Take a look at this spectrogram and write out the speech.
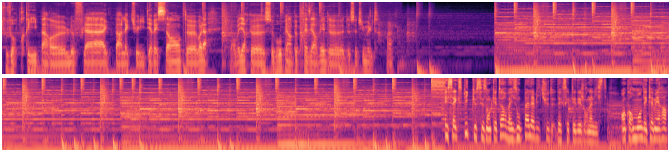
toujours pris par euh, le flag, par l'actualité récente. Euh, voilà, on va dire que ce groupe est un peu préservé de, ce tumulte. Et ça explique que ces enquêteurs, bah, ils n'ont pas l'habitude d'accepter des journalistes, encore moins des caméras,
